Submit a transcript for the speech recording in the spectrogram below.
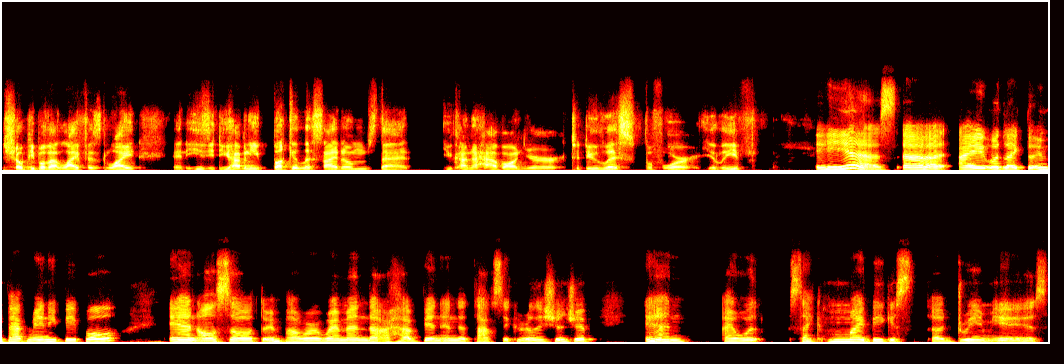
show people that life is light and easy. Do you have any bucket list items that you kind of have on your to-do list before you leave? yes, uh, I would like to impact many people and also to empower women that have been in the toxic relationship. And I would it's like my biggest uh, dream is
